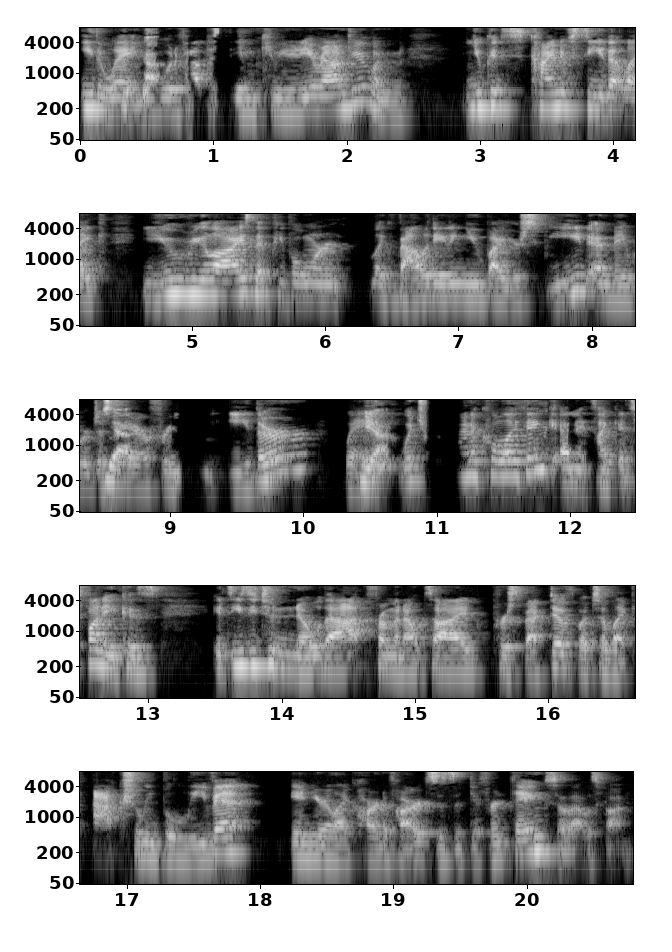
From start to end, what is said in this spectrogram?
Either way, yeah. you would have had the same community around you, and you could kind of see that like you realized that people weren't like validating you by your speed, and they were just yeah. there for you either way, yeah. which was kind of cool, I think. And it's like it's funny because it's easy to know that from an outside perspective, but to like actually believe it in your like heart of hearts is a different thing. So that was fun.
